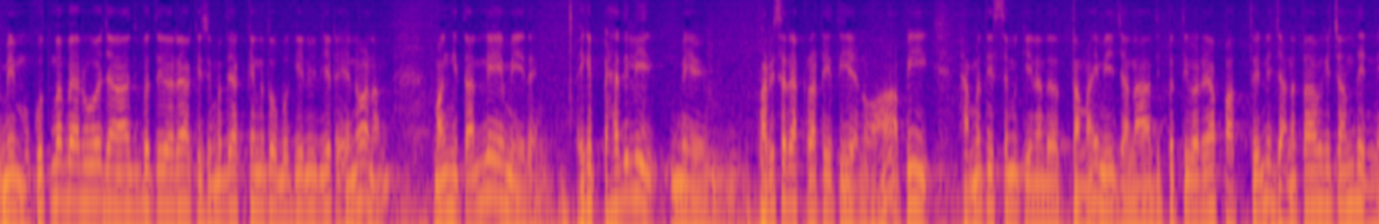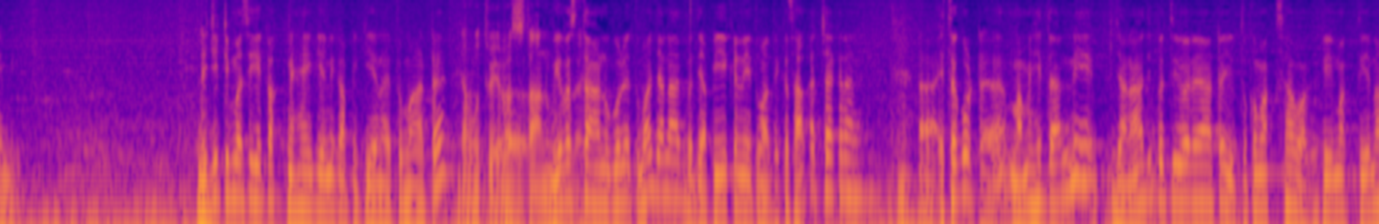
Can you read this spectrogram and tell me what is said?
මේ මුකුත්ම බැරුව ජනාධිපතිවරයා කිසිම දෙයක් එන්නත ඔබ කියන විදිට එනවනම් මං හිතන්නේ මේ දැන් එක පැහැදිලි පරිසරයක් රටේ තියෙනවා. අපි හැමතිස්සම කියනද තමයි මේ ජනාධිපතිවරයා පත්වෙන්නේ ජනතාවක චන්ද එන්නෙමි. ලෙජිටිමසි එකක් නැහැ කියන අපි කියන එතුමාට නමුත් ව්‍යවස්ථාන ව්‍යවස්ථානුගොල එතුමා ජනාධපති අපි ඒකන එතුමාත් එක සාකච්ඡා කරන්න. එතකොට මම හිතන්නේ ජනාධිපතිවරයාට යුතුකමක් සහ වගකීමක් තියන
